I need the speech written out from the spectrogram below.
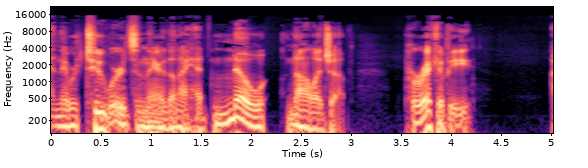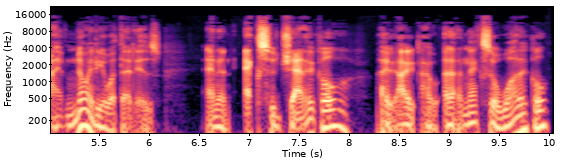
and there were two words in there that I had no knowledge of. Pericope, I have no idea what that is, and an exegetical, I, I, I an exowatical.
